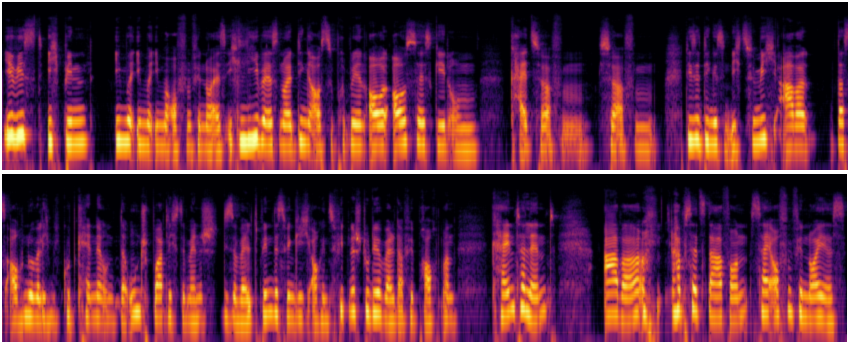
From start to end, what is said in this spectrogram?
Ihr wisst, ich bin immer, immer, immer offen für Neues. Ich liebe es, neue Dinge auszuprobieren, außer es geht um Kitesurfen, Surfen. Diese Dinge sind nichts für mich, aber das auch nur, weil ich mich gut kenne und der unsportlichste Mensch dieser Welt bin. Deswegen gehe ich auch ins Fitnessstudio, weil dafür braucht man kein Talent. Aber abseits davon, sei offen für Neues.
